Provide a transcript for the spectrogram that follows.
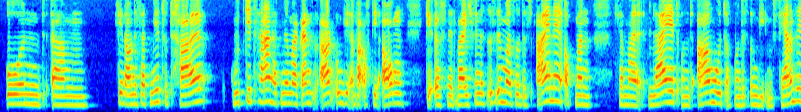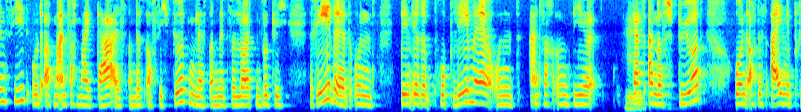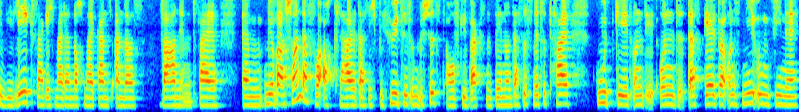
Und ähm, Genau, und das hat mir total gut getan, hat mir mal ganz arg irgendwie einfach auch die Augen geöffnet, weil ich finde, es ist immer so das eine, ob man, ich sag mal, Leid und Armut, ob man das irgendwie im Fernsehen sieht oder ob man einfach mal da ist und das auf sich wirken lässt und mit so Leuten wirklich redet und denen ihre Probleme und einfach irgendwie hm. ganz anders spürt und auch das eigene Privileg, sage ich mal, dann nochmal ganz anders wahrnimmt, weil ähm, mir war schon davor auch klar, dass ich behütet und beschützt aufgewachsen bin und dass es mir total gut geht und und das Geld bei uns nie irgendwie eine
